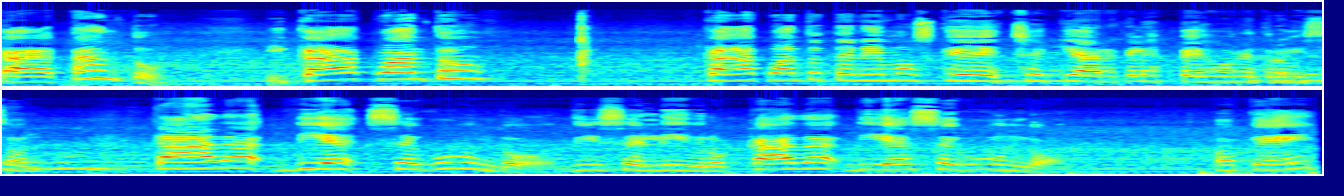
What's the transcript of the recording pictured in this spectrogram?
cada tanto. ¿Y cada cuánto? Cada cuánto tenemos que chequear el espejo retrovisor. Cada 10 segundos, dice el libro, cada 10 segundos. ¿Ok?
